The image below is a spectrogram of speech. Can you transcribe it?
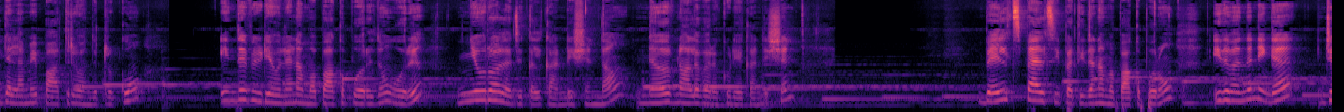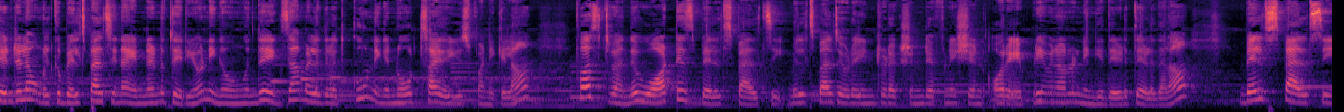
இதெல்லாமே பார்த்துட்டு வந்துட்ருக்கோம் இந்த வீடியோவில் நம்ம பார்க்க போகிறதும் ஒரு நியூரோலஜிக்கல் கண்டிஷன் தான். நர்வ்னால் வரக்கூடிய கண்டிஷன் பெல்ஸ் பேல்சி பற்றி தான் நம்ம பார்க்க போகிறோம் இது வந்து நீங்கள் ஜென்ரலாக உங்களுக்கு பெல்ஸ் பேல்சினா என்னென்னு தெரியும். நீங்கள் வந்து எக்ஸாம் எழுதுறதுக்கும் நீங்கள் நோட்ஸாக இதை யூஸ் பண்ணிக்கலாம். ஃபர்ஸ்ட் வந்து what is Bell's palsy Bell's பேல்சியோட இன்ட்ரொடக்ஷன் டெஃபினிஷன் ஒரு எப்படி வேணாலும் நீங்கள் இதை எடுத்து எழுதலாம். Bell's palsy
